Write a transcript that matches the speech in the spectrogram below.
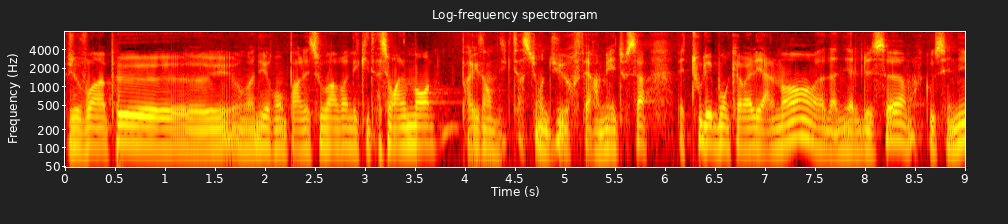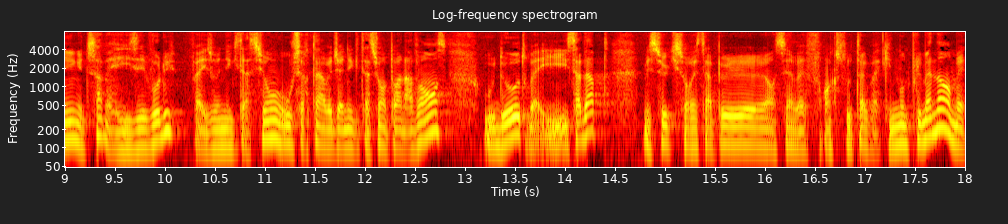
je vois un peu, on va dire, on parlait souvent avant de l'équitation allemande, par exemple, l'équitation dure, fermée, tout ça. Mais tous les bons cavaliers allemands, Daniel Desseur, Marcus Henning et tout ça, ben, ils évoluent. Enfin, ils ont une équitation, ou certains avaient déjà une équitation un peu en avance, ou d'autres, ben, ils s'adaptent. Mais ceux qui sont restés un peu anciens, ben, Frank Slutak, ben, qui ne montent plus maintenant, mais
